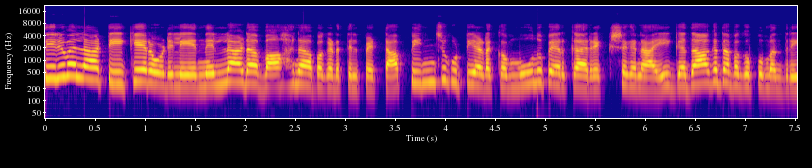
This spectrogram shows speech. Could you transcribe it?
തിരുവല്ല ടി കെ റോഡിലെ നെല്ലാട് വാഹനാപകടത്തിൽപ്പെട്ട പിഞ്ചുകുട്ടിയടക്കം മൂന്ന് പേർക്ക് രക്ഷകനായി ഗതാഗത വകുപ്പ് മന്ത്രി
